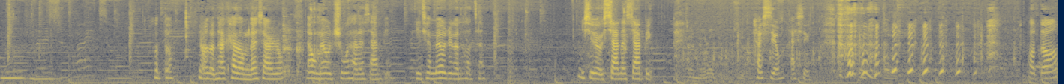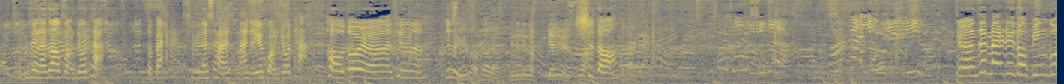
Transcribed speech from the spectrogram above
嗯嗯，好的。然后等他开了，我们再下肉。但我没有吃过他的虾饼。以前没有这个套餐，一些有虾的虾饼，还行还行。好的，我们现在来到广州塔，走吧。前面的小孩子拿着一个广州塔，好多人啊！天哪，这个云好漂亮，你们那个边缘。是的。有人在卖绿豆冰棍，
